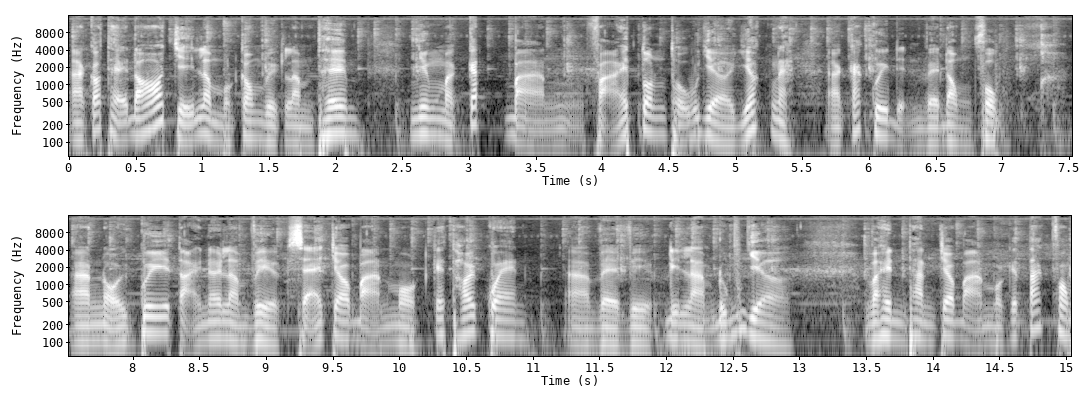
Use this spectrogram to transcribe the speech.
à, có thể đó chỉ là một công việc làm thêm nhưng mà cách bạn phải tuân thủ giờ giấc nè à, các quy định về đồng phục à, nội quy tại nơi làm việc sẽ cho bạn một cái thói quen à, về việc đi làm đúng giờ và hình thành cho bạn một cái tác phong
